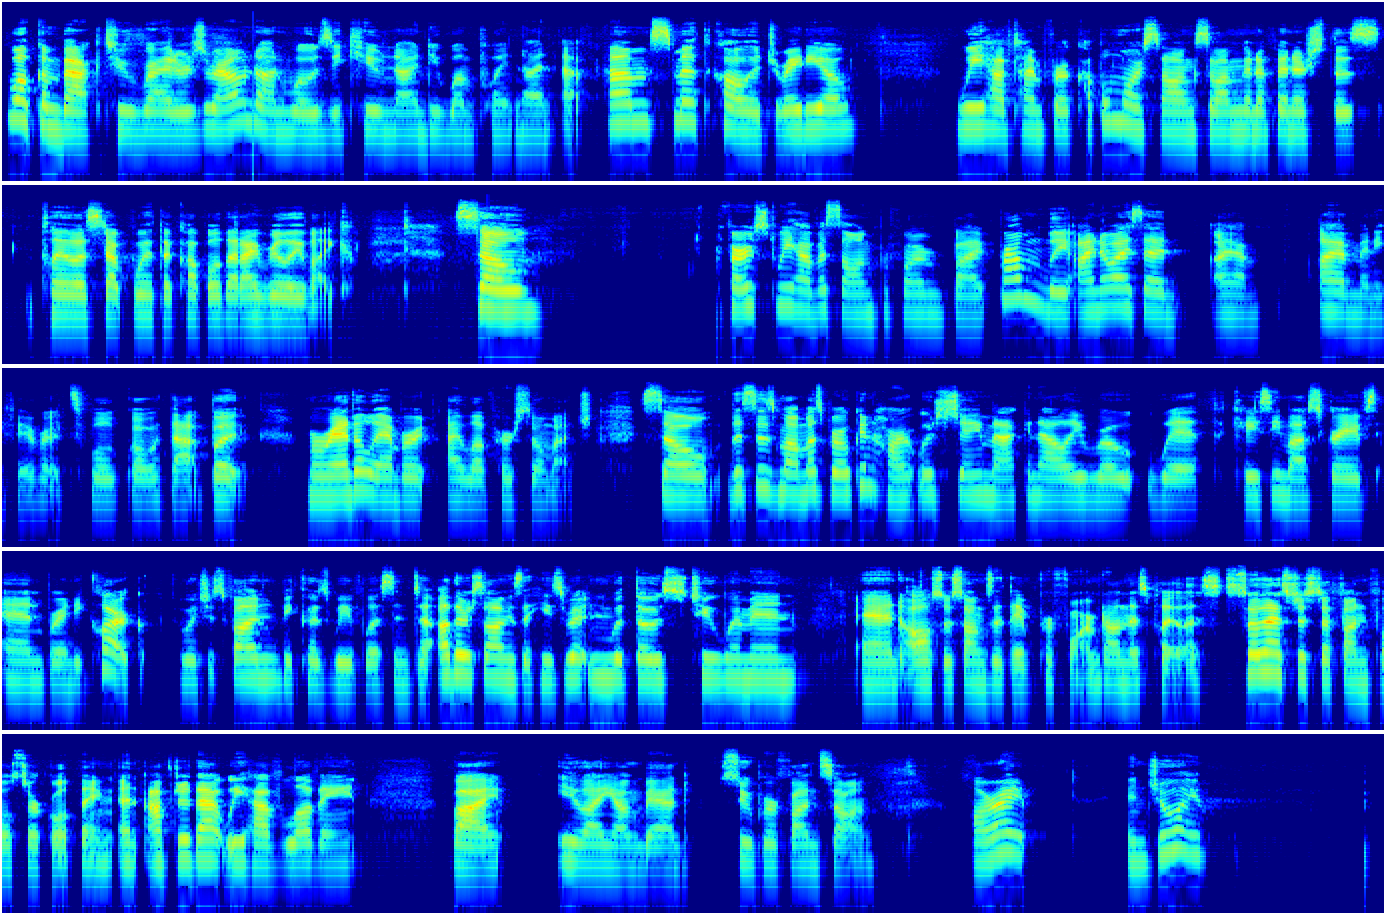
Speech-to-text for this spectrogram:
Welcome back to Writers Round on WOZQ 91.9 FM, Smith College Radio. We have time for a couple more songs, so I'm going to finish this playlist up with a couple that I really like. So, first we have a song performed by probably I know I said I have I have many favorites. We'll go with that, but Miranda Lambert, I love her so much. So this is Mama's Broken Heart, which Shane McAnally wrote with Kacey Musgraves and Brandy Clark, which is fun because we've listened to other songs that he's written with those two women and also songs that they've performed on this playlist. So that's just a fun full circle thing. And after that, we have Love Ain't by Eli Young Band. Super fun song. All right, enjoy.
